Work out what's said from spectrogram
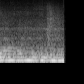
Gracias.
